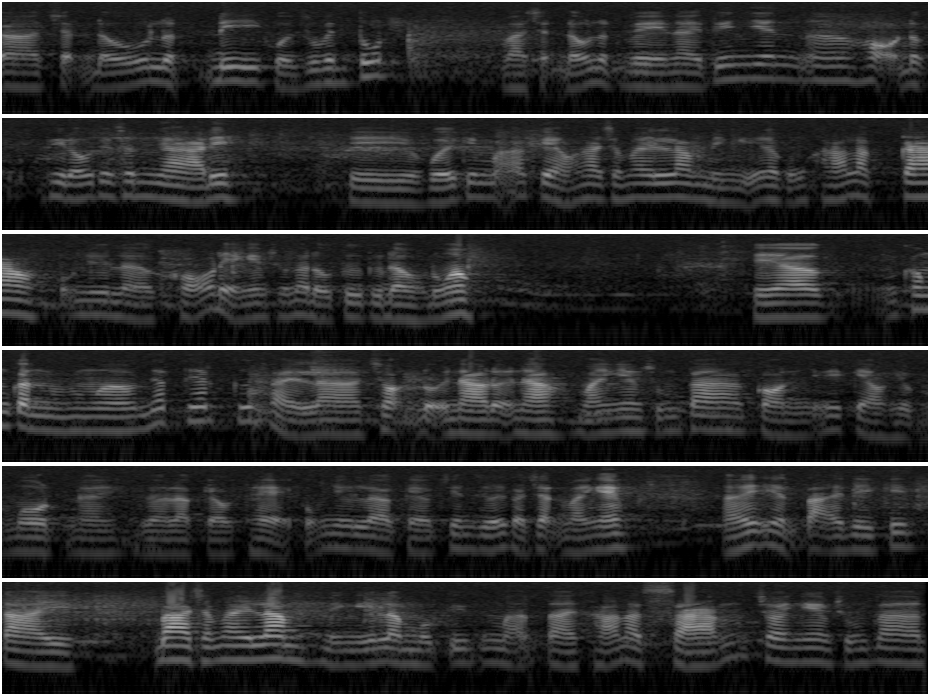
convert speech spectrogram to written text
uh, trận đấu lượt đi của Juventus và trận đấu lượt về này. Tuy nhiên uh, họ được thi đấu trên sân nhà đi. Thì với cái mã kèo 2.25 mình nghĩ là cũng khá là cao cũng như là khó để anh em chúng ta đầu tư từ đầu đúng không? Thì uh, không cần nhất thiết cứ phải là chọn đội nào đội nào. Mà anh em chúng ta còn những cái kèo hiệp 1 này rồi là kèo thẻ cũng như là kèo trên dưới cả trận mà anh em. Đấy hiện tại thì cái tài 3.25 mình nghĩ là một cái mã tài khá là sáng cho anh em chúng ta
